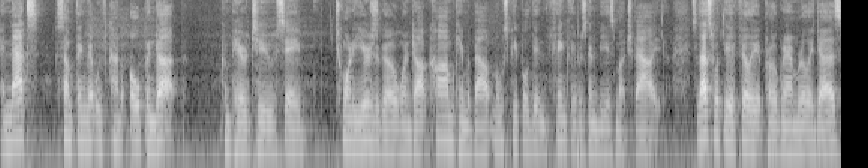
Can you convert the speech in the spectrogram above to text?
And that's something that we've kind of opened up compared to, say, 20 years ago when dot .com came about. Most people didn't think there was going to be as much value. So that's what the affiliate program really does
